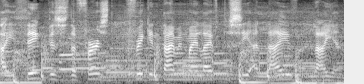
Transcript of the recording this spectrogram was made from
I think this is the first freaking time in my life to see a live lion.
